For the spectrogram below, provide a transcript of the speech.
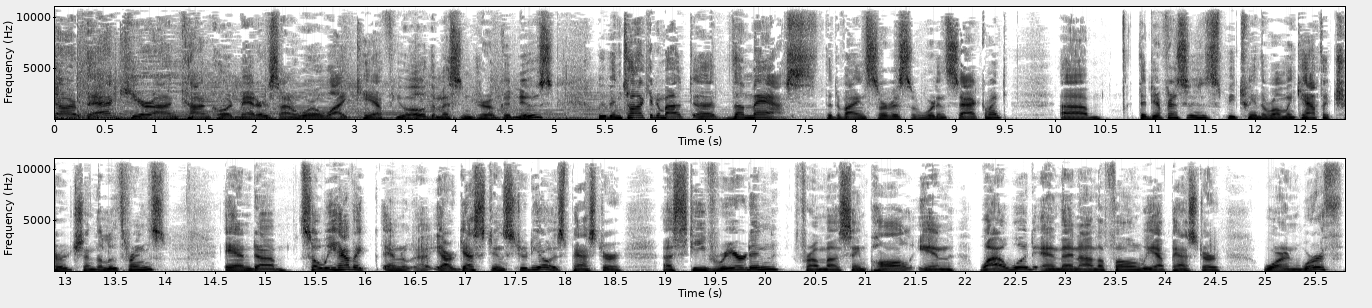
are back here on Concord Matters on Worldwide KFUO, the messenger of good news. We've been talking about uh, the Mass, the divine service of Word and Sacrament. Um, the differences between the Roman Catholic Church and the Lutherans. And um, so we have a, and uh, our guest in studio is Pastor uh, Steve Reardon from uh, St. Paul in Wildwood. And then on the phone, we have Pastor Warren Woerth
